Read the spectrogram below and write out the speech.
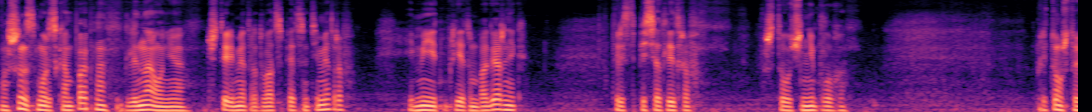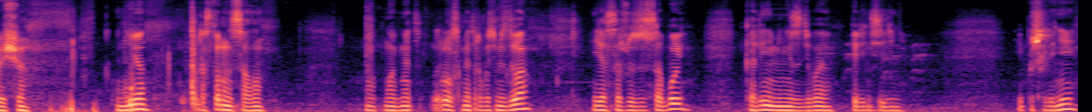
Машина смотрится компактно. Длина у нее 4 метра 25 сантиметров. Имеет при этом багажник 350 литров, что очень неплохо. При том, что еще у нее просторный салон. Вот мой метр, рост метр восемьдесят два. Я сажусь за собой, коленями не задеваю переднее сиденье. И по ширине,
